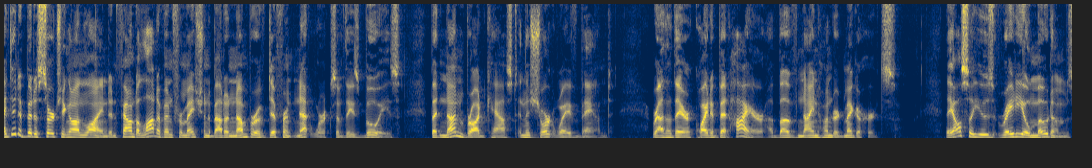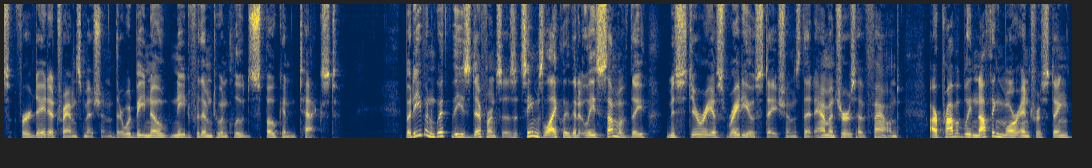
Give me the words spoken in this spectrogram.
I did a bit of searching online and found a lot of information about a number of different networks of these buoys, but none broadcast in the shortwave band. Rather, they are quite a bit higher, above 900 megahertz. They also use radio modems for data transmission. There would be no need for them to include spoken text. But even with these differences, it seems likely that at least some of the mysterious radio stations that amateurs have found are probably nothing more interesting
